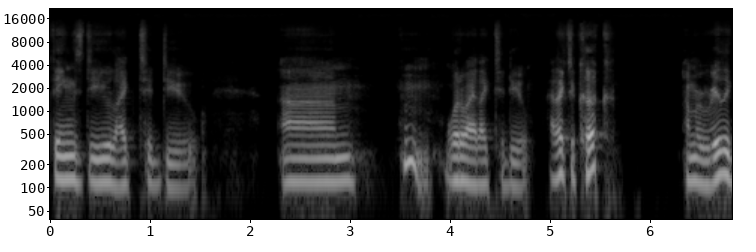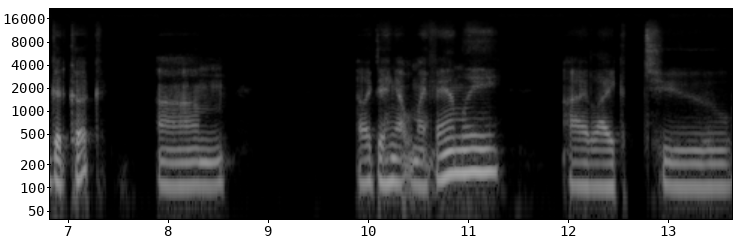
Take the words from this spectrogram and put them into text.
things do you like to do? Um, hmm, what do I like to do? I like to cook. I'm a really good cook. Um, I like to hang out with my family. I like to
